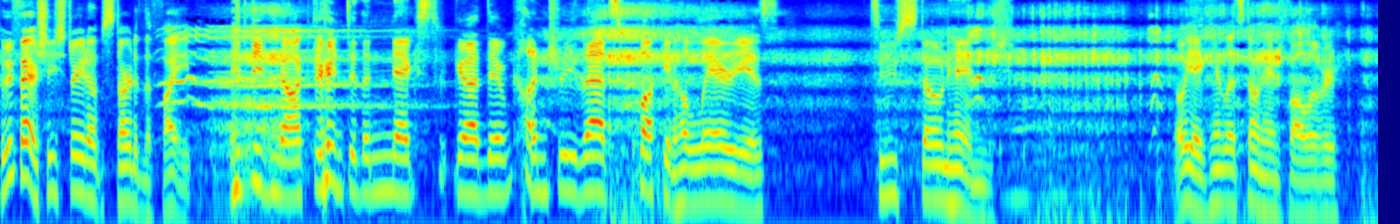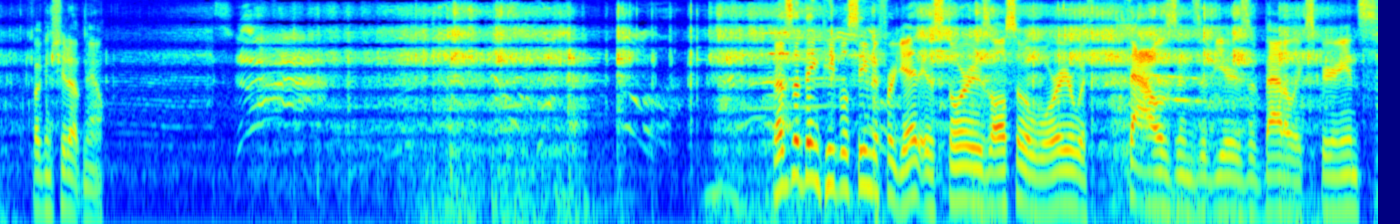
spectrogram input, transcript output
To be fair, she straight up started the fight. And he knocked her into the next goddamn country. That's fucking hilarious. To Stonehenge. Oh yeah, you can't let Stonehenge fall over. Fucking shit up now. That's the thing people seem to forget is Thor is also a warrior with thousands of years of battle experience.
